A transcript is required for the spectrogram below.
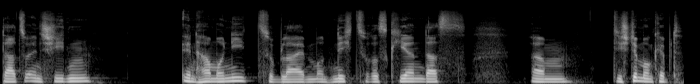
dazu entschieden, in Harmonie zu bleiben und nicht zu riskieren, dass ähm, die Stimmung kippt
